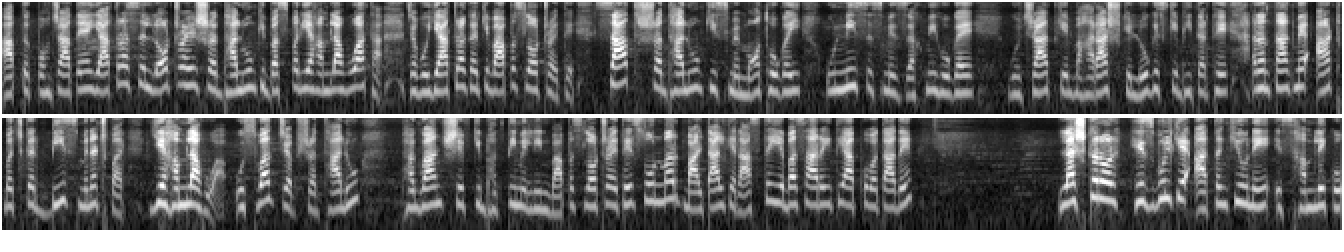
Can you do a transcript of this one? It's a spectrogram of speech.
आप तक पहुंचाते हैं। यात्रा से लौट रहे श्रद्धालुओं की बस पर यह हमला हुआ था, जब वो यात्रा करके वापस लौट रहे थे। सात श्रद्धालुओं की इसमें मौत हो गई, उन्नीस इसमें जख्मी हो गए। गुजरात के, महाराष्ट्र के लोग इसके भीतर थे। अनंतनाग में आठ बजकर बीस मिनट पर यह हमला हुआ। उस वक्त जब श्रद्धालु भगवान शिव की भक्ति में लीन वापस लौट रहे थे। सोनमर्ग बालटाल के रास्ते ये बस आ रही थी, आपको बता दें। लश्कर और हिजबुल के आतंकियों ने इस हमले को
